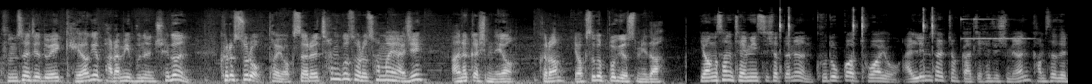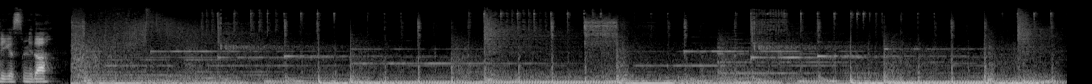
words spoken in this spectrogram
군사제도의 개혁의 바람이 부는 최근 그럴수록 더 역사를 참고서로 삼아야 하지 않을까 싶네요. 그럼 역사 돋보기였습니다. 영상 재미있으셨다면 구독과 좋아요, 알림 설정까지 해주시면 감사드리겠습니다.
